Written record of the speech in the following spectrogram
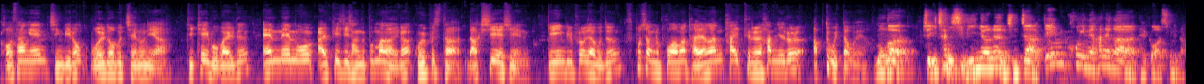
거상엠 징비록 월드 오브 제노니아 DK 모바일 등 MMORPG 장르뿐만 아니라 골프스타, 낚시의 신, 게임빌 프로야구 등 스포츠 장르 포함한 다양한 타이틀을 합류를 앞두고 있다고 해요. 뭔가 2022년은 진짜 게임 코인의 한 해가 될 것 같습니다.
